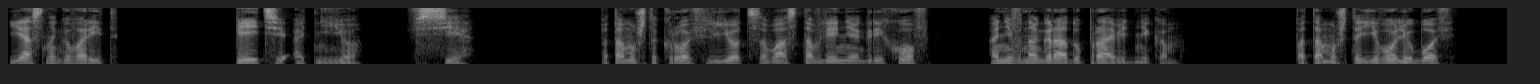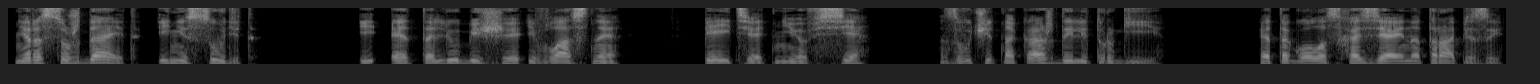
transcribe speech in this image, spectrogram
ясно говорит, пейте от нее все потому что кровь льется во оставление грехов, а не в награду праведникам, потому что его любовь не рассуждает и не судит. И это любящее и властное «пейте от нее все» звучит на каждой литургии. Это голос хозяина трапезы,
